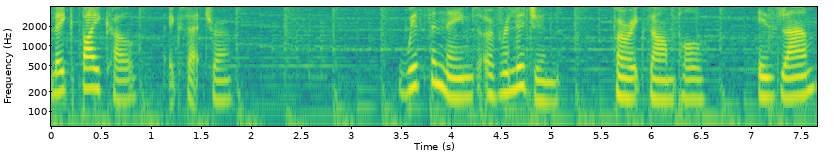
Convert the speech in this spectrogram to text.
Lake Baikal, etc. with the names of religion, for example, Islam,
